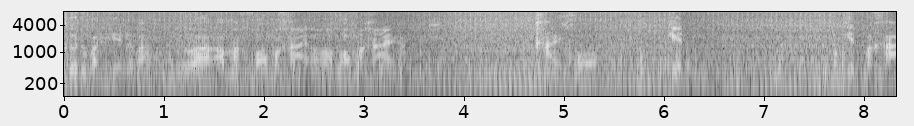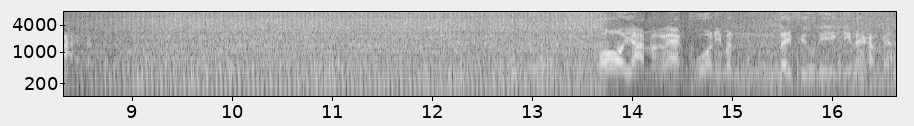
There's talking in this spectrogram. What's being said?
เกิดอุบัติเหตุหรือเปล่าหรือว่าเอามาของมาขายอ๋อของมาขายครับ ขายของเห็ดต้องเห็ดมาขายนะโอ้ยานบางแรงขัวนี่มันได้ฟิลดีจริงๆนะครับเนี่ย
